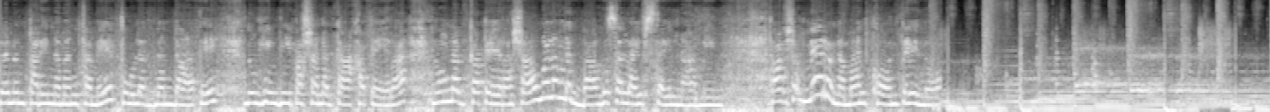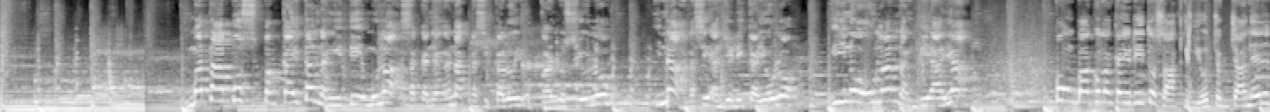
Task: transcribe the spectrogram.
ganun pa rin naman kami tulad ng dati nung hindi pa siya nagkakapera nung nagkapera siya walang nagbago sa lifestyle namin Actually, meron naman konti no pagkaitan ng mula sa kanyang anak na si Kaloy o Carlos Yolo, ina na si Angelica Yolo, inuulan ng biyaya. Kung bago lang kayo dito sa aking YouTube channel,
